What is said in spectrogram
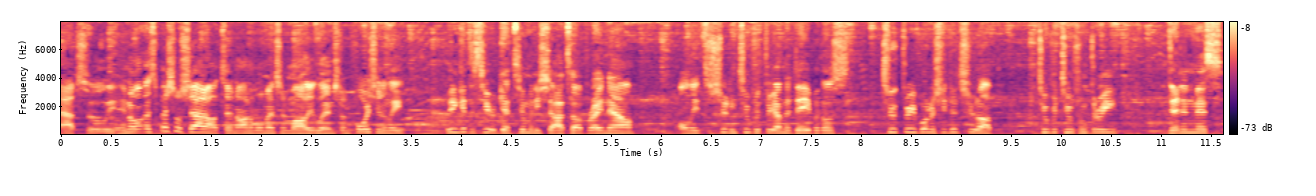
Absolutely. You know, a special shout out to an honorable mention, Molly Lynch. Unfortunately, we didn't get to see her get too many shots up right now. Only shooting two for three on the day, but those two three pointers she did shoot up, two for two from three, didn't miss.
